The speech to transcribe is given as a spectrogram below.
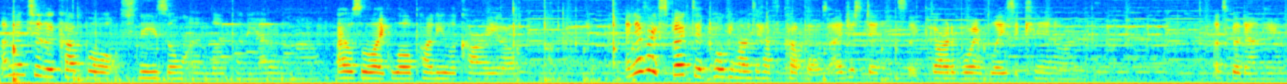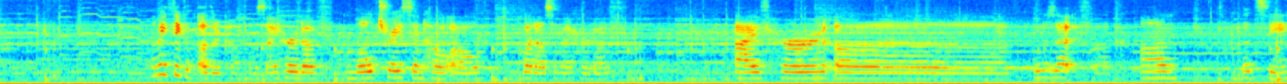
I'm into the couple Sneasel and Lopunny. I don't know how. I also like Lopunny, Lucario. I never expected Pokemon to have couples. I just didn't. It's like Gardevoir and Blaziken or... Let's go down here. Let me think of other couples. I heard of Moltres and Ho-Oh. What else have I heard of? I've heard of... Who's that? Fuck. Um, let's see.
